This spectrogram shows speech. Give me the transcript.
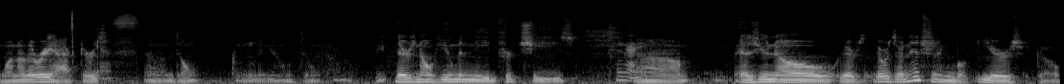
one of the reactors. Yes. Uh, don't, you know, don't, there's no human need for cheese. Okay. Um, as you know, there's, there was an interesting book years ago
